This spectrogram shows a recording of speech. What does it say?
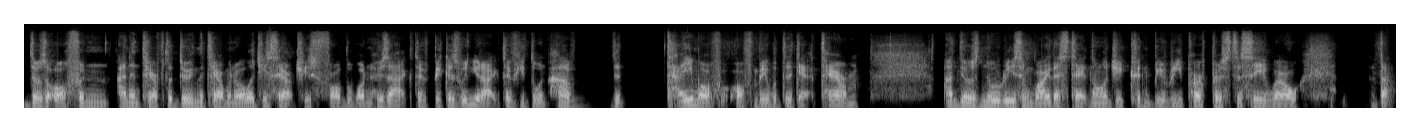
there's often an interpreter doing the terminology searches for the one who's active because when you're active, you don't have the time off often be able to get a term. And there's no reason why this technology couldn't be repurposed to say, well, that,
